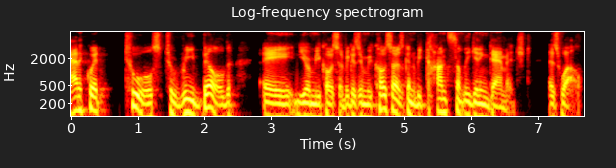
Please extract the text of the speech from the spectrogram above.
adequate tools to rebuild a your mucosa because your mucosa is going to be constantly getting damaged as well.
